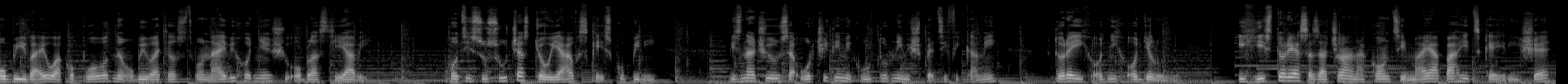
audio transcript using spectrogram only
Obývajú ako pôvodné obyvateľstvo najvýchodnejšiu oblasť Javy. Hoci sú súčasťou javskej skupiny, Vyznačujú sa určitými kultúrnymi špecifikami, ktoré ich od nich oddelujú. Ich história sa začala na konci Majapahickej ríše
